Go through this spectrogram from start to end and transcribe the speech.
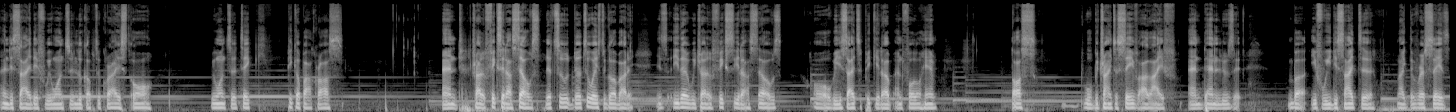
and decide if we want to look up to Christ or we want to take pick up our cross and try to fix it ourselves. There are two there are two ways to go about. It's either we try to fix it ourselves or we decide to pick it up and follow him, thus we'll be trying to save our life and then lose it. But if we decide to, like the verse says,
